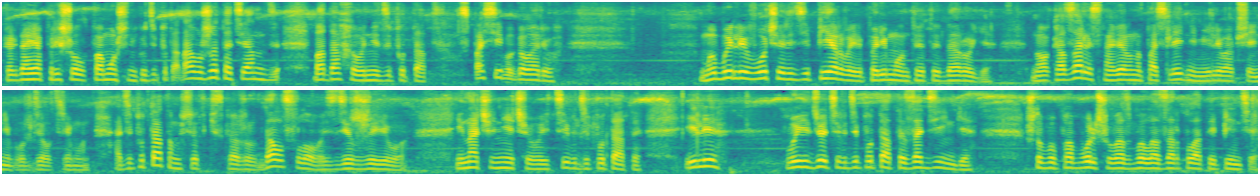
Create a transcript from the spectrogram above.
когда я пришел к помощнику депутата, а уже Татьяна Бадахова не депутат. Спасибо говорю. Мы были в очереди первые по ремонту этой дороги, но оказались, наверное, последними или вообще не будут делать ремонт. А депутатам все-таки скажу, дал слово, сдержи его, иначе нечего идти в депутаты. Или вы идете в депутаты за деньги, чтобы побольше у вас была зарплата и пенсия.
